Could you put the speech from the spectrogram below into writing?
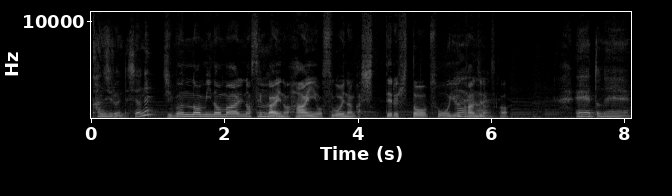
感じるんですよね。自分の身の回りの世界の範囲をすごいなんか知ってる人、そういう感じなんですか、えーとね、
